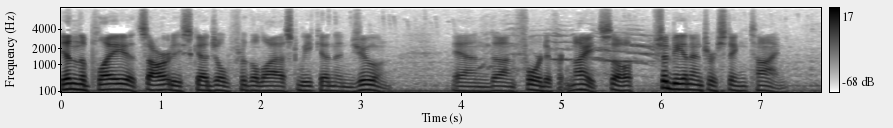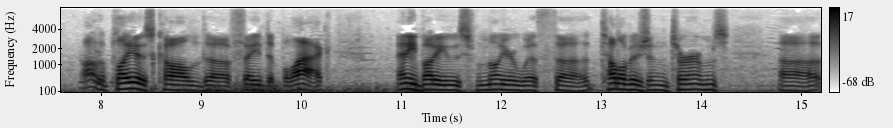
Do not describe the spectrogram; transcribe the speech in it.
in the play. It's already scheduled for the last weekend in June and on four different nights. So should be an interesting time. Well, the play is called uh, Fade to Black anybody who's familiar with uh, television terms uh,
